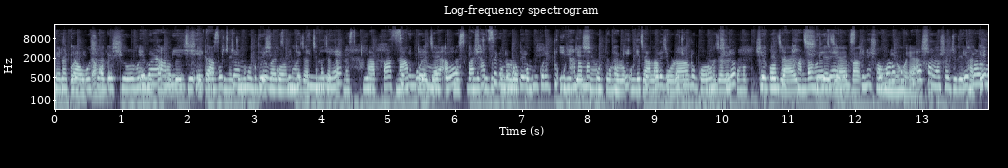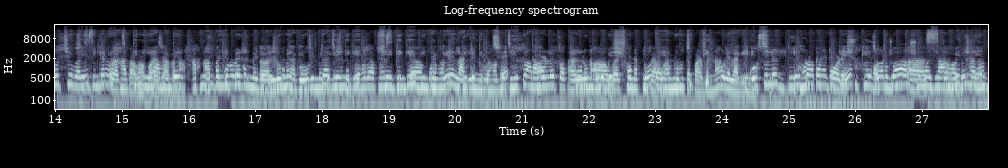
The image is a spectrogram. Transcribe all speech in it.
মেল্ট করে অবশ্যই আগে sure হয়ে নিতে হবে যে এটা কাগজটার মধ্যে বেশি গরম হয়ে যাচ্ছে না, যাতে আপনার পাঁচ না পুড়ে যায়, আপনার সাত যদি কোনো রকম করে একটু উঠানামা করতে থাকে জ্বালা পোড়া, গরম ছিল সে গরমটা ঠান্ডা হয়ে যায় বা স্কিনে কোনো সহনীয় হয়ে আসে সমস্যা যদি থাকে, সেই ওয়াক্স হাতে ব্যবহার করা যাবে না। আপনি আপনি কোনো রকম medication লোমে যে প্রভাবে আপনার সেই দিকে বিনটাকে লাগিয়ে নিতে হবে যেহেতু তাহলে তখন, vaccine আপনি ব্যবহার করতে পারবেন না। করে লাগিয়ে গোসলের দুই ঘণ্টা পরে শুকিয়ে যাওয়ার জন্য সময় দিতে হবে সাধারণত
